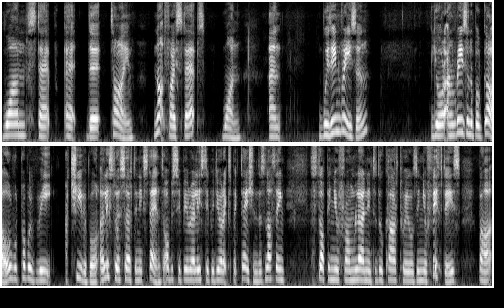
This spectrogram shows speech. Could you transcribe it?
one step at the time. Not five steps, one. And within reason, your unreasonable goal would probably be achievable, at least to a certain extent. Obviously, be realistic with your expectation. There's nothing stopping you from learning to do cartwheels in your 50s, but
